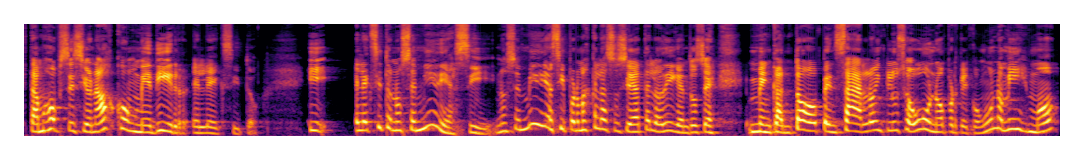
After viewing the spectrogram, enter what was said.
estamos obsesionados con medir el éxito. Y el éxito no se mide así, no se mide así por más que la sociedad te lo diga. Entonces, me encantó pensarlo, incluso uno, porque con uno mismo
